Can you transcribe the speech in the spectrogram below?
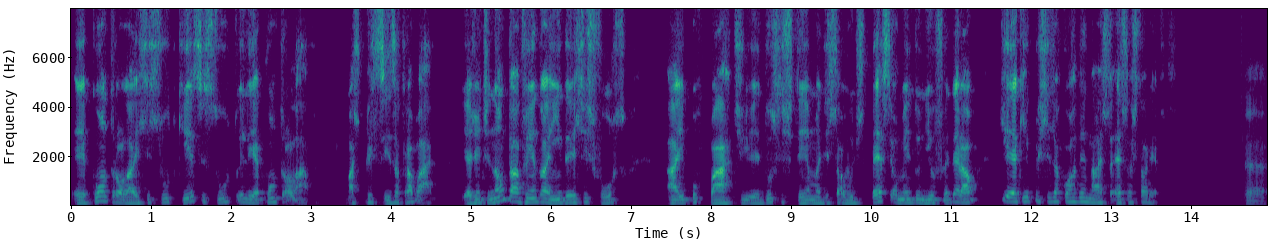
é, controlar esse surto, que esse surto ele é controlável, mas precisa trabalho. E a gente não está vendo ainda esse esforço aí por parte do sistema de saúde, especialmente do nível federal, que é quem precisa coordenar essa, essas tarefas. É,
